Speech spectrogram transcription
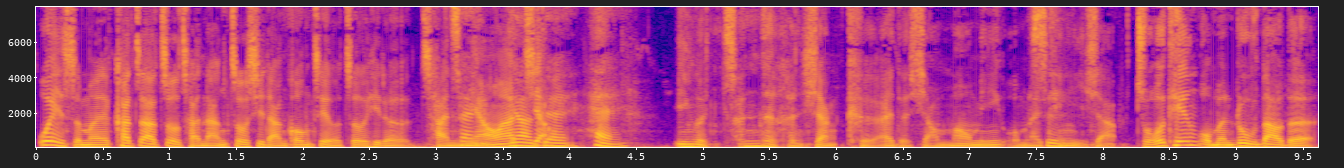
为什么卡扎做产囊做西郎公就有做一个产鸟啊叫，因为真的很像可爱的小猫咪。我们来听一下，昨天我们录到的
